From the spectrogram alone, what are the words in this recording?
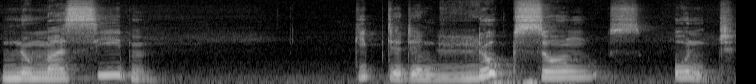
Nummer 7. Gib dir den Luxus und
